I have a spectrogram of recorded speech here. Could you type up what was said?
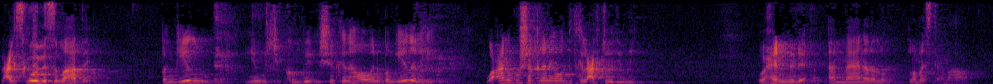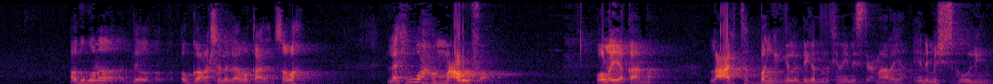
lacag iska welisa ma hadde bangiyadu shirkadaha waaweyn bangiyada lahi waxaana ku shaqeynaya waa dadka lacagtoodii wey waxaynu nidhi ammaanada lama isticmaalo. Adiguna dee ogolaansho lagaama qaadan soo ma? Laakiin waxa macruufa oo la yaqaana lacagta bangiga la dhiga dadkan inay isticmaalayaan inay meesha iska oleynin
